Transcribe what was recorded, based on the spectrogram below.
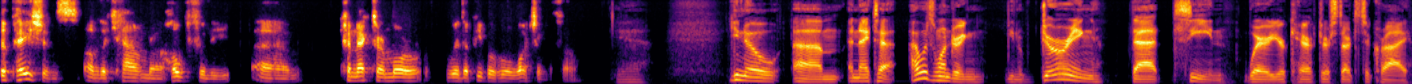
the patience of the camera hopefully um, connect her more with the people who are watching the film. Yeah. You know, um, Anita, I was wondering, you know, during that scene where your character starts to cry,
